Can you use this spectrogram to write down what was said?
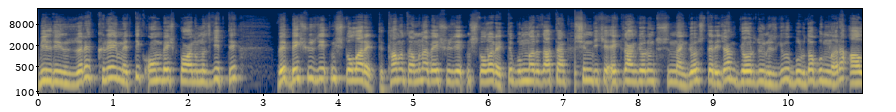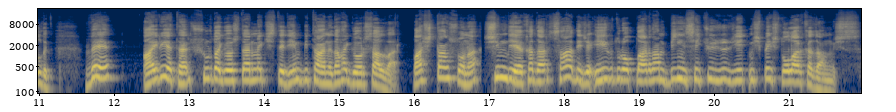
Bildiğiniz üzere claim ettik. 15 puanımız gitti ve 570 dolar etti. Tamı tamına 570 dolar etti. Bunları zaten şimdiki ekran görüntüsünden göstereceğim. Gördüğünüz gibi burada bunları aldık. Ve ayrıyeten şurada göstermek istediğim bir tane daha görsel var. Baştan sona şimdiye kadar sadece airdroplardan 1875 dolar kazanmışız.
